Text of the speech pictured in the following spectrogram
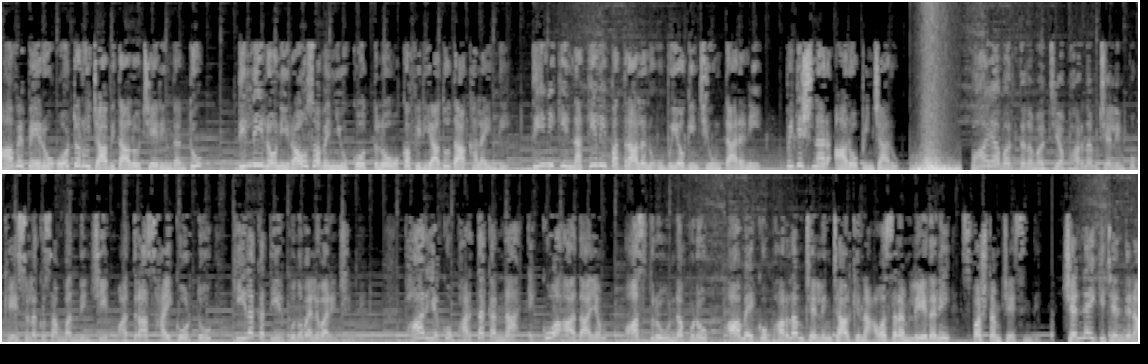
ఆమె పేరు ఓటరు జాబితాలో చేరిందంటూ ఢిల్లీలోని రౌస్ అవెన్యూ కోర్టులో ఒక ఫిర్యాదు దాఖలైంది. దీనికి నకిలీ పత్రాలను ఉపయోగించి ఉంటారని పిటిషనర్ ఆరోపించారు. భార్యాభర్తల మధ్య భరణం చెల్లింపు కేసులకు సంబంధించి మద్రాస్ హైకోర్టు కీలక తీర్పును వెలువరించింది. భార్యకు భర్త కన్నా ఎక్కువ ఆదాయం ఆస్తులు ఉన్నప్పుడు ఆమెకు భరణం చెల్లించాల్సిన అవసరం లేదని స్పష్టం చేసింది. చెన్నైకి చెందిన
